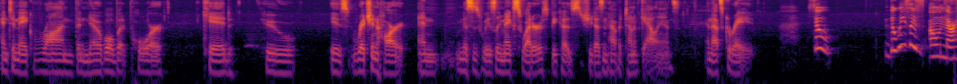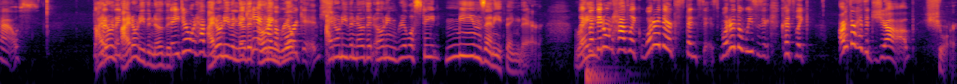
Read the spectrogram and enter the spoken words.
and to make Ron the noble but poor kid who is rich in heart, and Mrs. Weasley makes sweaters because she doesn't have a ton of galleons, and that's great. So, the Weasleys own their house. I don't. they- I don't even know that. They don't have. I don't even know that owning real. mortgage. I don't even know that owning real estate means anything there, right? Like, but they don't have like. What are their expenses? What are the Weasleys? Because like, Arthur has a job, Sure,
